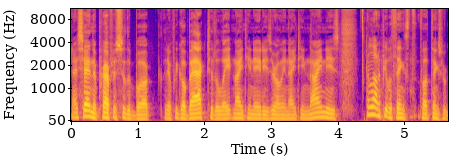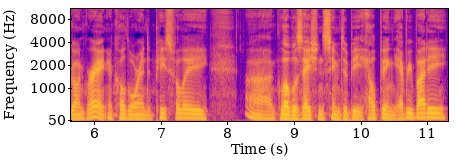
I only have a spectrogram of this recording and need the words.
And I say in the preface of the book that if we go back to the late 1980s, early 1990s, a lot of people think, thought things were going great. The Cold War ended peacefully. Uh, globalization seemed to be helping everybody.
